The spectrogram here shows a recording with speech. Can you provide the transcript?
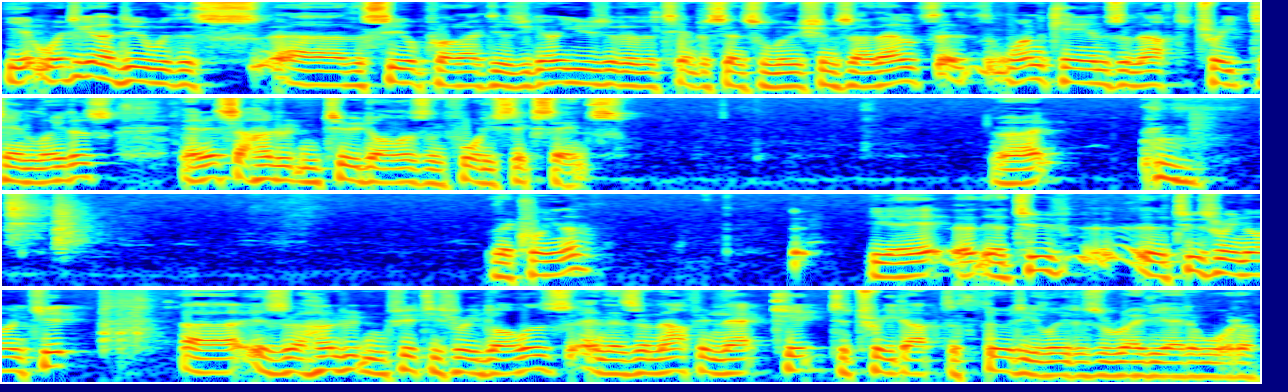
yeah, what you're going to do with this uh, the seal product is you're going to use it at a 10% solution. So that one can's enough to treat 10 litres, and it's $102.46. Right. the cleaner. Yeah, the two the two three nine kit uh, is one hundred and there's enough in that kit to treat up to thirty litres of radiator water.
